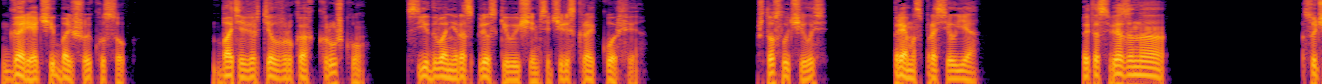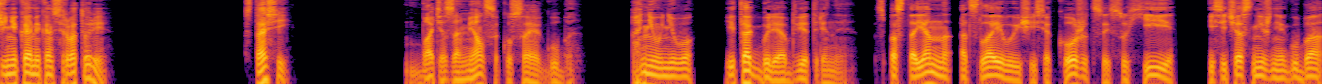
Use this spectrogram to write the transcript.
Горячий большой кусок. Батя вертел в руках кружку с едва не расплескивающимся через край кофе. «Что случилось?» — прямо спросил я. «Это связано с учениками консерватории? Стасей?» Батя замялся, кусая губы. Они у него и так были обветренные, с постоянно отслаивающейся кожицей, сухие, и сейчас нижняя губа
